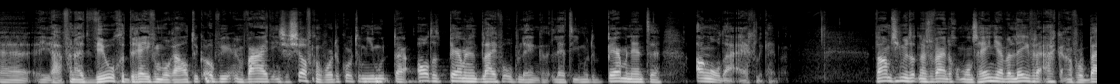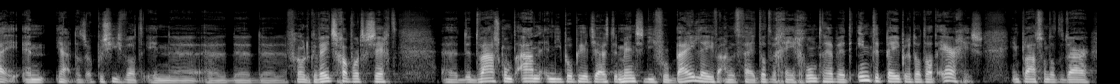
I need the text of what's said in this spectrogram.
uh, ja, vanuit wil gedreven moraal natuurlijk ook weer een waarheid in zichzelf kan worden. Kortom, je moet daar altijd permanent blijven op letten. Je moet een permanente angel daar eigenlijk hebben. Waarom zien we dat nou zo weinig om ons heen? Ja, we leven er eigenlijk aan voorbij. En ja, dat is ook precies wat in uh, de, de vrolijke wetenschap wordt gezegd. Uh, de dwaas komt aan en die probeert juist de mensen die voorbij leven aan het feit dat we geen grond hebben, het in te peperen dat dat erg is. In plaats van dat we daar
